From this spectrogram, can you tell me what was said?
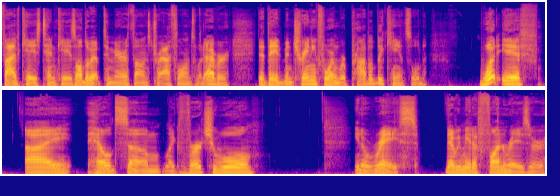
5Ks, 10Ks, all the way up to marathons, triathlons, whatever that they had been training for and were probably canceled. What if I held some like virtual you know race that we made a fundraiser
